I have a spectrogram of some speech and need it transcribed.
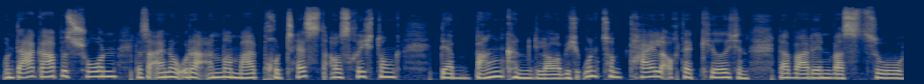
und da gab es schon das eine oder andere Mal Protest aus Richtung der Banken, glaube ich, und zum Teil auch der Kirchen. Da war denen was zu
